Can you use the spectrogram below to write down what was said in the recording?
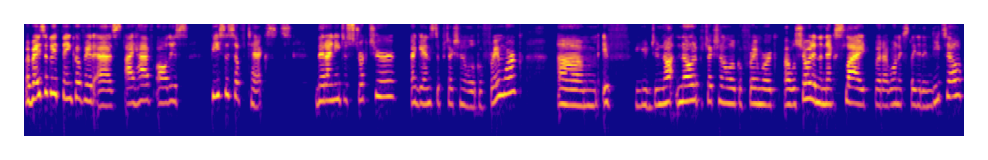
But basically think of it as I have all these pieces of texts that I need to structure against the protection analytical framework. Um, if you do not know the protection analytical framework, I will show it in the next slide, but I won't explain it in detail,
